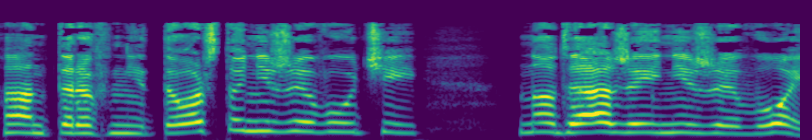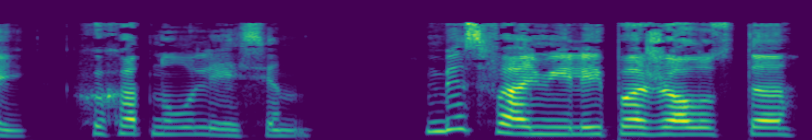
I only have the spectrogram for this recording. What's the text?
Хантеров не то, что не живучий, но даже и не живой», — хохотнул Лесин. «Без фамилий, пожалуйста»,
